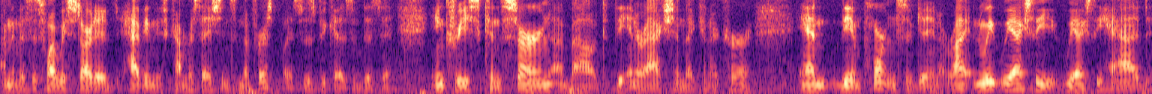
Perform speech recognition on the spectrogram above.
I mean, this is why we started having these conversations in the first place was because of this uh, increased concern about the interaction that can occur, and the importance of getting it right. And we, we actually we actually had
